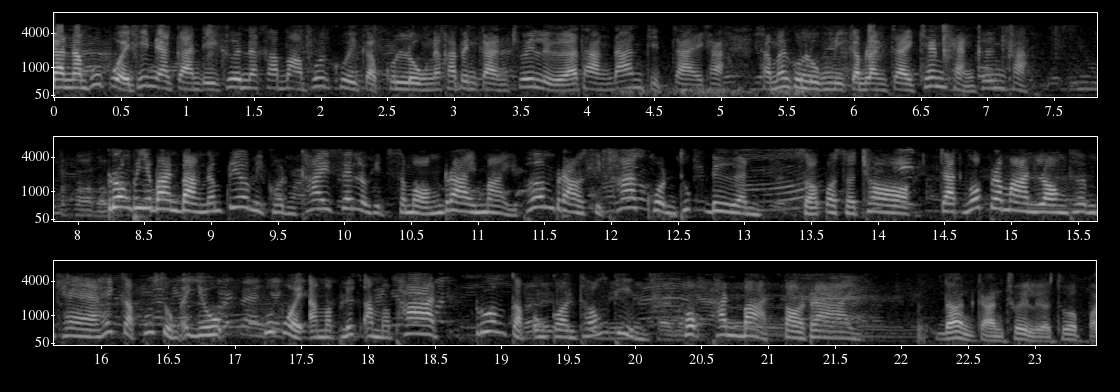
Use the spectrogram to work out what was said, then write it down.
การนำผู้ป่วยที่มีอาการดีขึ้นนะคะมาพูดคุยกับคุณลุงนะคะ เป็นการช่วยเหลือทางด้านจิตใจค่ะทำให้คุณลุงมีกำลังใจเข้มแข็งขึ้นค่ะ โรงพยาบาลบางน้ำเปรี้ยวมีคนไข้เส้นโลหิตสมองรายใหม่เพิ่มราว 15 คนทุกเดือน สปสช จัดงบประมาณลองเทอมแคร์ให้กับผู้สูงอายุ ผู้ป่วยอัมพฤกษ์อัมพาตร่วมกับองค์กรท้องถิ่น 6,000 บาทต่อราย ด้านการช่วยเหลือทั่วไป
